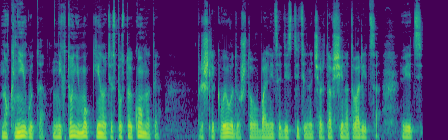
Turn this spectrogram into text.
Но книгу-то никто не мог кинуть из пустой комнаты. Пришли к выводу, что в больнице действительно чертовщина творится, ведь,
